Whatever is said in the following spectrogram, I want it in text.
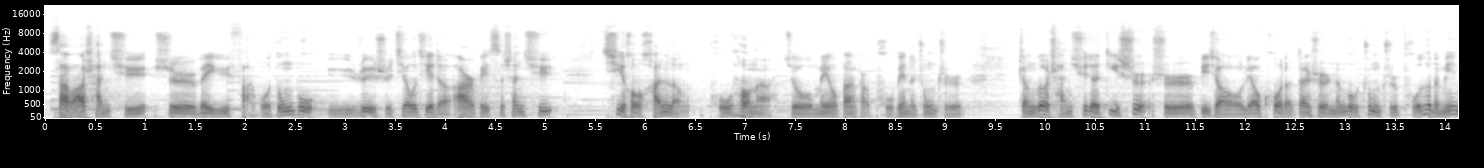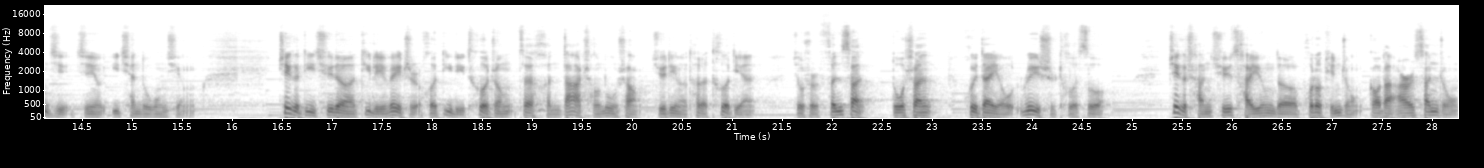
萨瓦产区是位于法国东部与瑞士交界的阿尔卑斯山区。气候寒冷，葡萄呢就没有办法普遍的种植。整个产区的地势是比较辽阔的，但是能够种植葡萄的面积仅有一千多公顷。这个地区的地理位置和地理特征在很大程度上决定了它的特点，就是分散多山，会带有瑞士特色。这个产区采用的葡萄品种高达二十三种，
